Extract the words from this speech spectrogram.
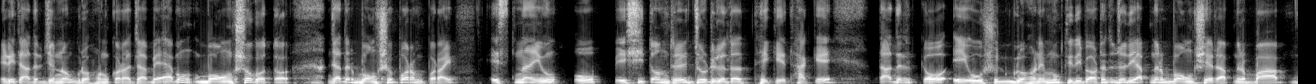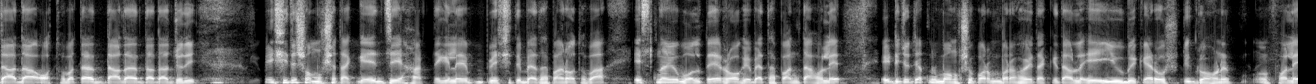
এটি তাদের জন্য গ্রহণ করা যাবে। এবং বংশগত, যাদের বংশ পরম্পরায় স্নায়ু ও পেশিতন্ত্রের জটিলতা থেকে থাকে, তাদেরকেও এই ওষুধ গ্রহণে মুক্তি দেবে। অর্থাৎ যদি আপনার বংশের, আপনার বাপ, দাদা অথবা তার দাদা দাদা যদি পেশিতে সমস্যা থাকে, যে হাঁটতে গেলে পেশিতে ব্যথা পান অথবা স্নায়ু বলতে রগে ব্যথা পান, তাহলে এটি যদি আপনার বংশ পরম্পরা হয়ে থাকে, তাহলে এই ইউবেকার ওষুধটি গ্রহণের ফলে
